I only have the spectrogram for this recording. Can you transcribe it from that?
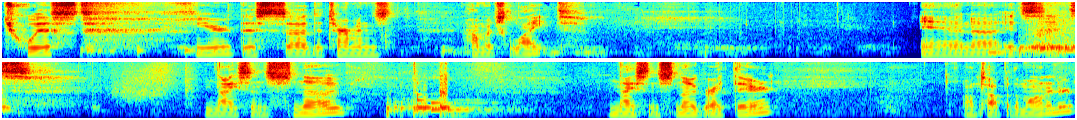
twist here. This uh, determines how much light. And uh, it sits nice and snug. Nice and snug right there on top of the monitor.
